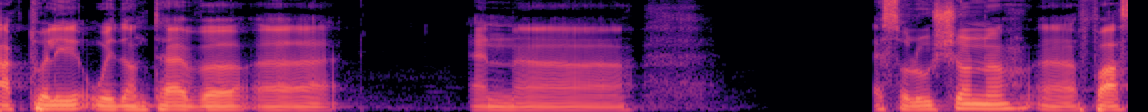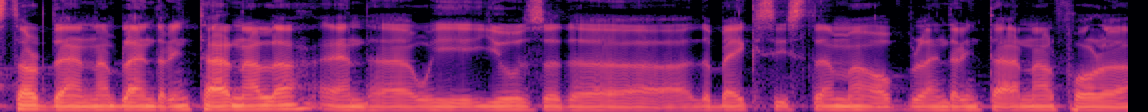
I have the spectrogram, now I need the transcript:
actually, we don't have uh, an, uh, a solution uh, faster than Blender internal, and uh, we use the, the bake system of Blender internal for uh,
